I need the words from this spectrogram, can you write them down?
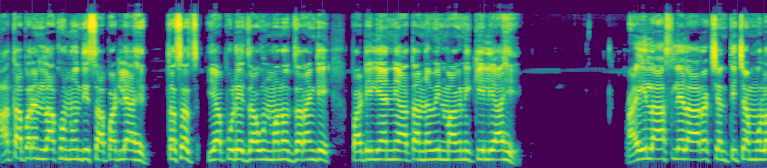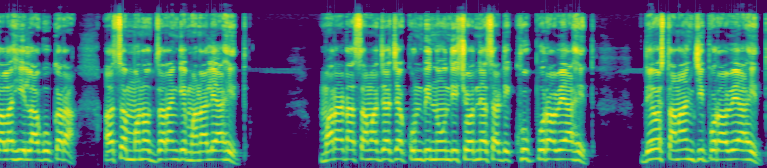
आतापर्यंत लाखो नोंदी सापडल्या आहेत. तसंच यापुढे जाऊन मनोज जरांगे पाटील यांनी आता नवीन मागणी केली आहे. आईला असलेलं आरक्षण तिच्या मुलालाही लागू करा असं मनोज जरांगे म्हणाले आहेत. मराठा समाजाच्या कुणबी नोंदी शोधण्यासाठी खूप पुरावे आहेत. देवस्थानांची पुरावे आहेत.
